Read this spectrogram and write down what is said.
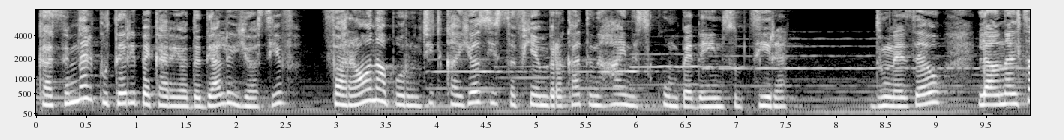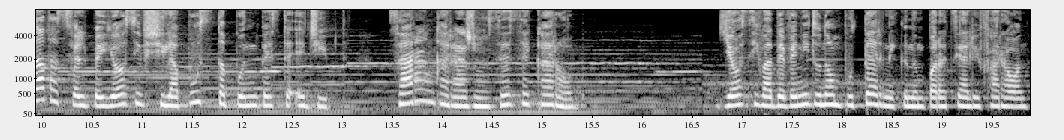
Ca semn al puterii pe care i-o dădea lui Iosif, faraon a poruncit ca Iosif să fie îmbrăcat în haine scumpe de insubțire. Dumnezeu l-a înălțat astfel pe Iosif și l-a pus stăpân peste Egipt, țara în care ajunsese ca rob. Iosif a devenit un om puternic în împărăția lui Faraon.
